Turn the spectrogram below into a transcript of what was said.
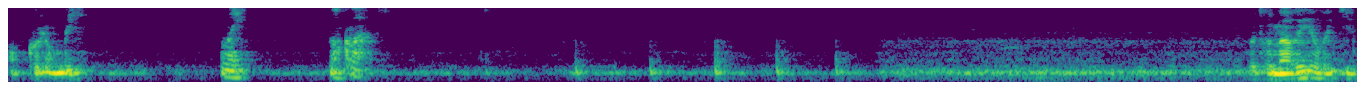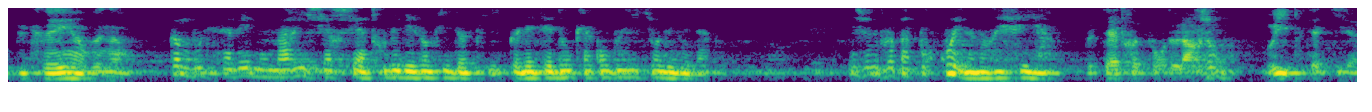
En Colombie? Oui. Pourquoi? Votre mari aurait-il pu créer un venin Comme vous le savez, mon mari cherchait à trouver des antidotes. Il connaissait donc la composition des venins. Mais je ne vois pas pourquoi il en aurait fait un. Peut-être pour de l'argent. Oui, peut-être qu'il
